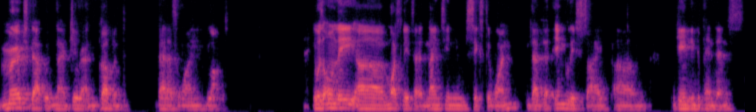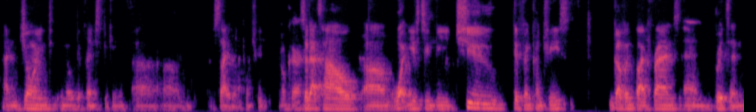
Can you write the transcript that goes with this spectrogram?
merged that with Nigeria and governed that as one block. It was only uh, much later, in 1961, that the English side um, gained independence and joined, you know, the French-speaking uh, um, side of the country. Okay. So that's how um, what used to be two different countries governed by France and Britain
